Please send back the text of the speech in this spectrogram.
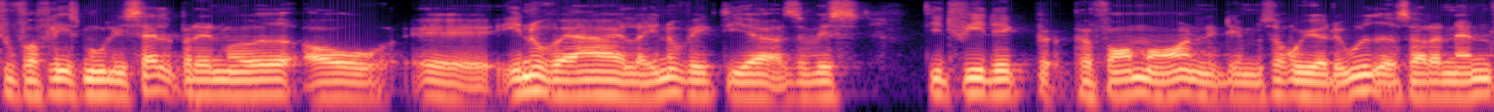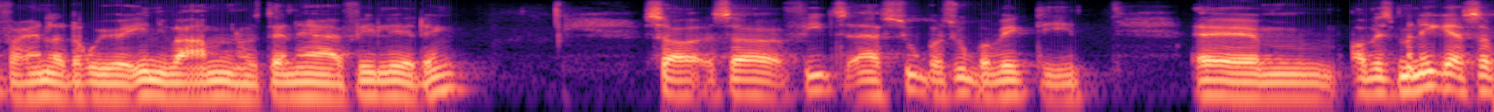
du får flest mulige salg på den måde, og øh, endnu værre eller endnu vigtigere, altså hvis dit feed ikke performer ordentligt, jamen så ryger det ud, og så er der en anden forhandler, der ryger ind i varmen hos den her affiliate, ikke? Så, så feeds er super, super vigtige. Øhm, og hvis man ikke er så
